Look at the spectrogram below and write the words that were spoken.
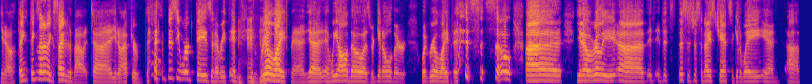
you know th- things that I'm excited about. Uh, you know, after busy work days and everything in, real life, man. Yeah, and we all know as we get older what real life is. so, uh, you know, really, uh, it, it, this is just a nice chance to get away, and um,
